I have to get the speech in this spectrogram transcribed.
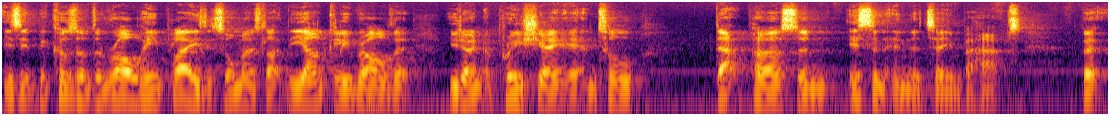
is it because of the role he plays? It's almost like the ugly role that you don't appreciate it until that person isn't in the team, perhaps. But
